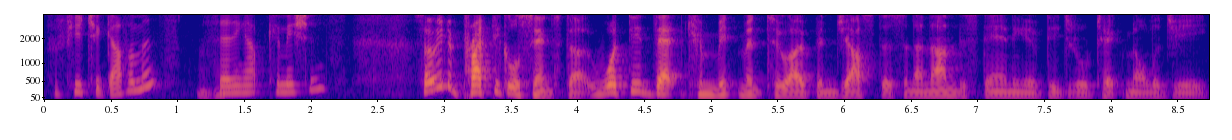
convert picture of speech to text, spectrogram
for future governments setting up commissions. So, in a practical sense, though, what did that commitment to open justice and an understanding of digital technology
